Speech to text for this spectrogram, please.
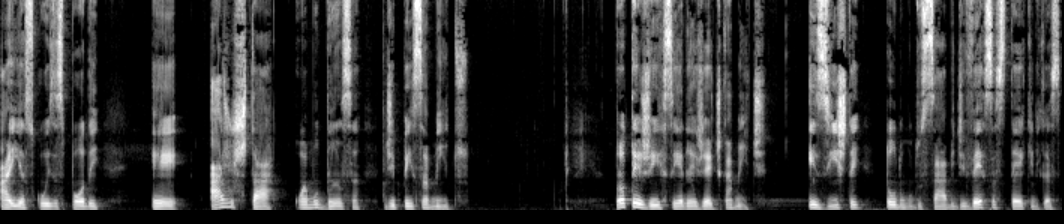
Aí as coisas podem é, ajustar com a mudança de pensamentos. Proteger-se energeticamente. Existem todo mundo sabe, diversas técnicas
